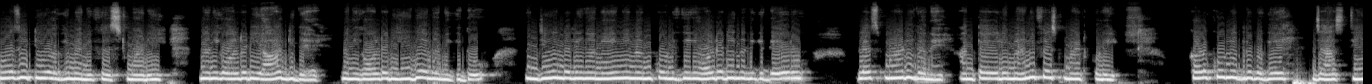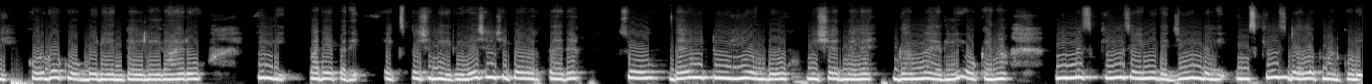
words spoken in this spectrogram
ಪಾಸಿಟಿವ್ ಆಗಿ ಮ್ಯಾನಿಫೆಸ್ಟ್ ಮಾಡಿ. ನನಗೆ ಆಲ್ರೆಡಿ ಆಗಿದೆ. ನನಗೆ ಆಲ್ರೆಡಿ ಇದೆ ನನಗಿದು. ನನ್ನ ಜೀವನದಲ್ಲಿ ನಾನು ಏನೇನು ಅನ್ಕೊಂಡಿದ್ದೀನಿ ಆಲ್ರೆಡಿ ನನಗೆ ದೇವರು ಬ್ಲೆಸ್ ಮಾಡಿದ್ದಾನೆ ಅಂತ ಹೇಳಿ ಮ್ಯಾನಿಫೆಸ್ಟ್ ಮಾಡ್ಕೊಳ್ಳಿ. ಕಳ್ಕೊಂಡಿದ್ರ ಬಗ್ಗೆ ಜಾಸ್ತಿ ಕೊರ್ಗಕ್ ಹೋಗ್ಬೇಡಿ ಅಂತ ಹೇಳಿ ರಾಯರು ಇಲ್ಲಿ ಪದೇ ಪದೇ ಎಕ್ಸ್ಪೆಷಲಿ ರಿಲೇಶನ್ಶಿಪ್ ಬರ್ತಾ ಇದೆ. ಸೊ ದಯವಿಟ್ಟು ಈ ಒಂದು ವಿಷಯದ ಮೇಲೆ ಗಮನ ಇರಲಿ ಓಕೆನಾ ನಿಮ್ಮ ಸ್ಕಿಲ್ಸ್ ಏನಿದೆ ಜೀವನದಲ್ಲಿ ನಿಮ್ ಸ್ಕಿಲ್ಸ್ ಡೆವಲಪ್ ಮಾಡ್ಕೊಳ್ಳಿ.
